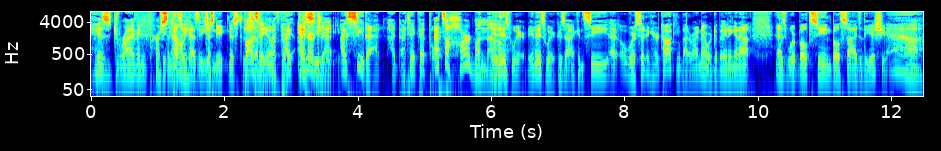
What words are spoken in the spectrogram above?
his driving personality. Because he has a uniqueness to buzzing with I, I energy. see that. I see that. I, I take that point. That's a hard one, though. It is weird. It is weird because I can see uh, we're sitting here talking about it right now. We're debating it out as we're both seeing both sides of the issue. Yeah.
